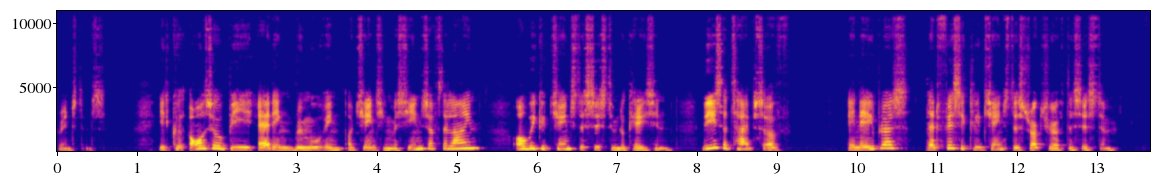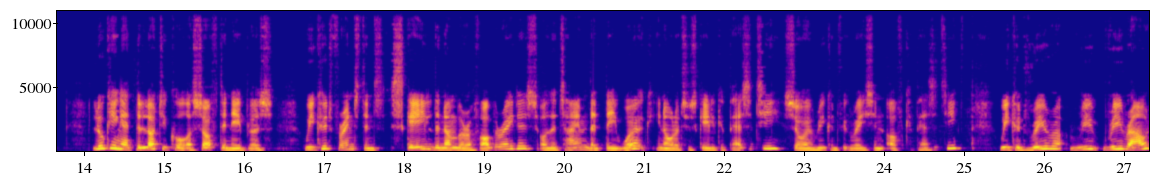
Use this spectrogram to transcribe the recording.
for instance. It could also be adding, removing, or changing machines of the line, or we could change the system location. These are types of enablers that physically change the structure of the system. Looking at the logical or soft enablers, we could, for instance, scale the number of operators or the time that they work in order to scale capacity, so a reconfiguration of capacity. We could reroute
